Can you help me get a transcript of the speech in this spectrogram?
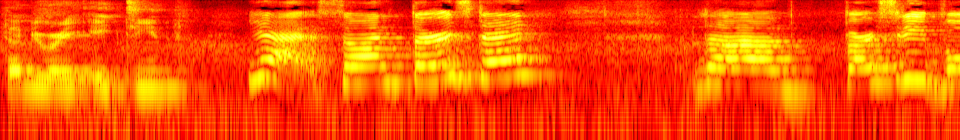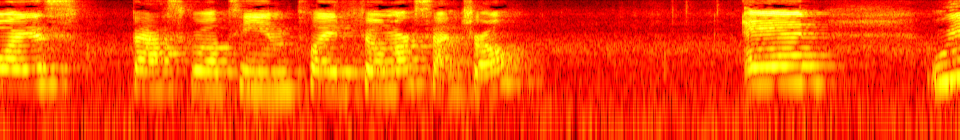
February 18th? Yeah, so on Thursday, the varsity boys basketball team played Fillmore Central. And we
